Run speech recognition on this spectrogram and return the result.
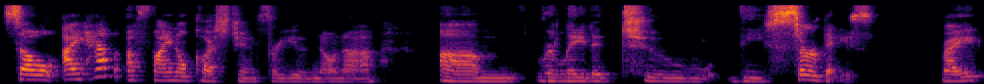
so i have a final question for you nona um, related to the surveys, right?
